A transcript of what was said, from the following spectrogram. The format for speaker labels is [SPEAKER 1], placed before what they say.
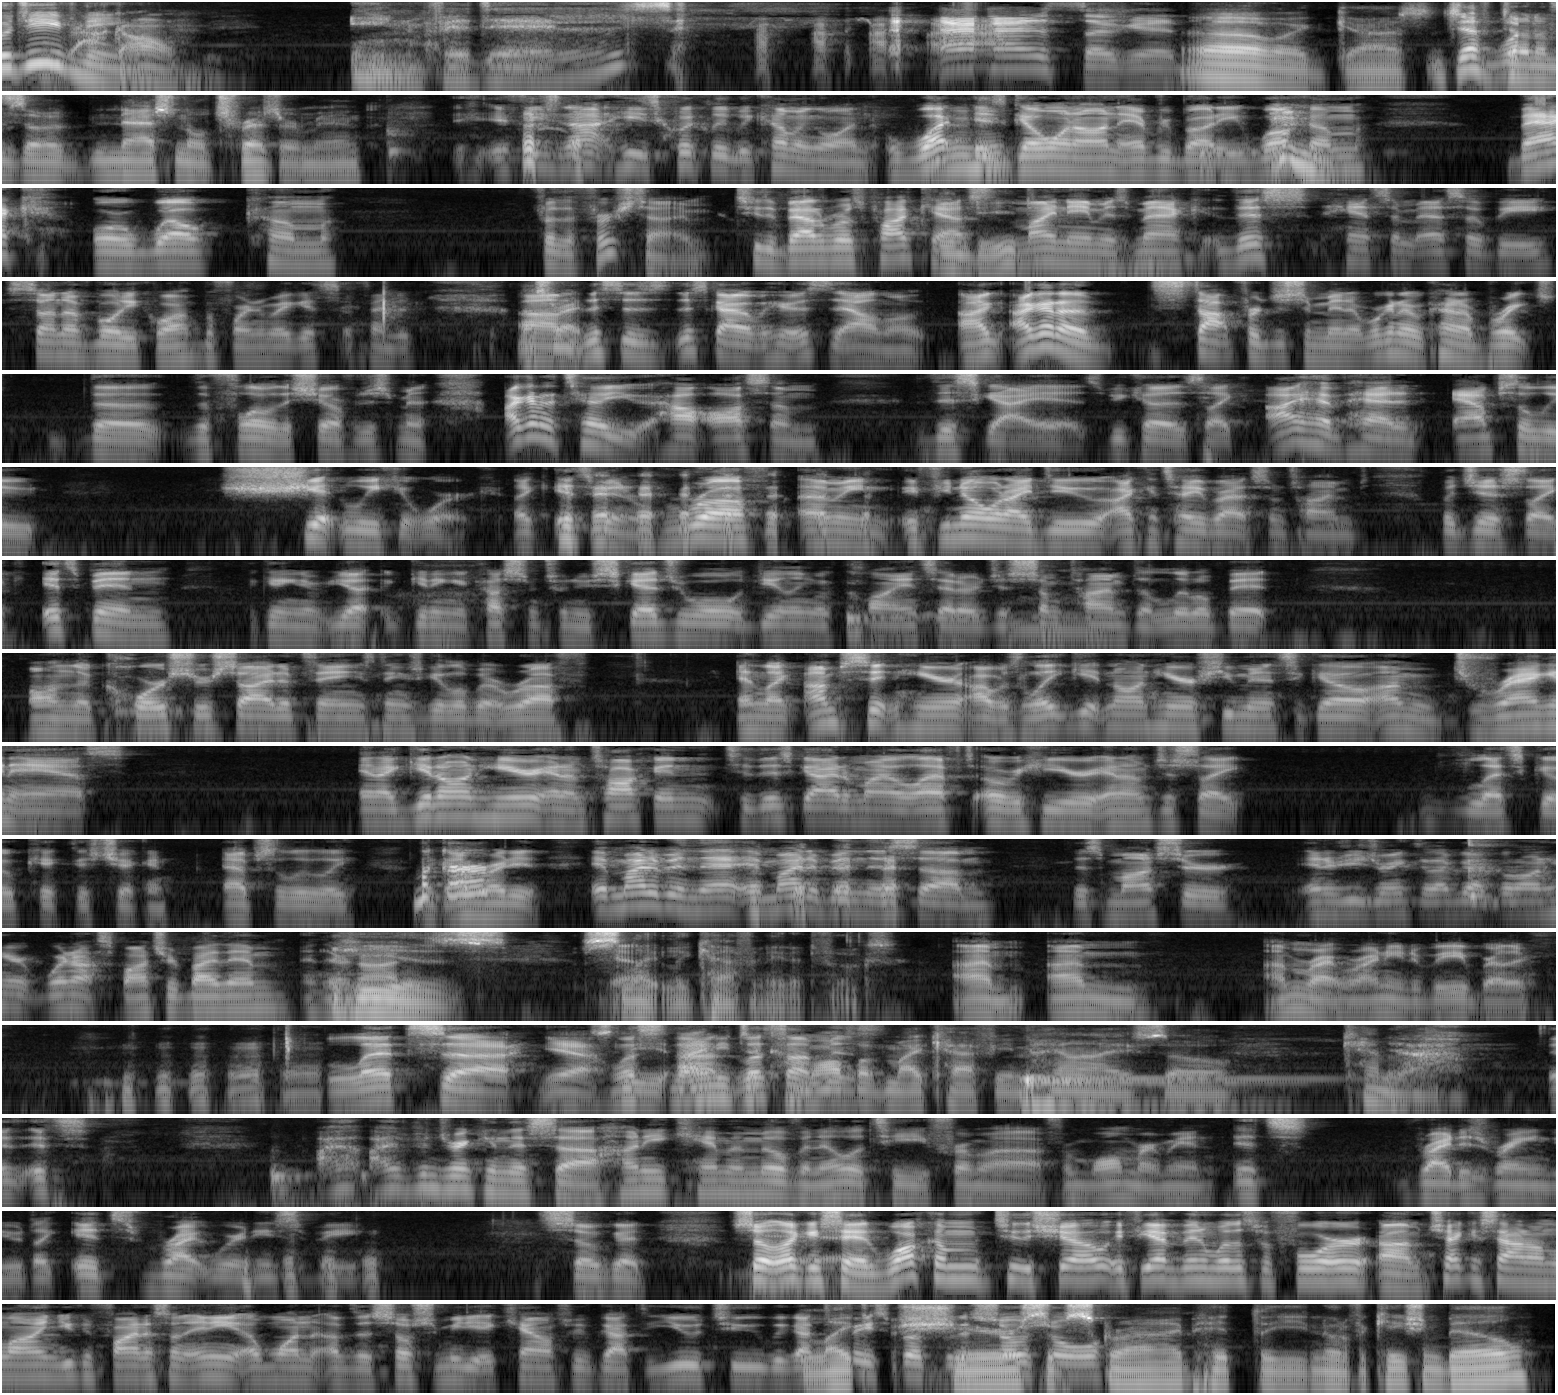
[SPEAKER 1] Good evening,
[SPEAKER 2] Rock
[SPEAKER 1] infidels. so good.
[SPEAKER 2] Oh my gosh. Jeff
[SPEAKER 1] What-
[SPEAKER 2] Dunham's a national treasure, man.
[SPEAKER 1] If he's not, he's quickly becoming one. What is
[SPEAKER 2] Mhm.
[SPEAKER 1] going on, everybody? Welcome back or welcome for the first time to the Battle Bros podcast.
[SPEAKER 2] Indeed.
[SPEAKER 1] My name is Mac. This handsome SOB, son of Boricua, before anybody gets offended.
[SPEAKER 2] That's
[SPEAKER 1] Um,
[SPEAKER 2] right.
[SPEAKER 1] This is this guy over here. This is Alamo. I, I gotta stop for just a minute. We're gonna kind of break the the flow of the show for just a minute. I gotta tell you how awesome this guy is because like I have had an absolute shit week at work. Like it's been rough. I mean, if you know what I do, I can tell you about it sometimes. But just like it's been getting getting accustomed to a new schedule, dealing with clients that are just mm-hmm. sometimes a little bit on the coarser side of things. Things get a little bit rough. And like I'm sitting here, I was late getting on here a few minutes ago. I'm dragging ass. And I get on here and I'm talking to this guy to my left over here, and I'm just like, let's go kick this chicken. Absolutely. Like I'm ready. It might have been that. It might have been this um this monster energy drink that I've got going on here. We're not sponsored by them, and they're
[SPEAKER 2] he
[SPEAKER 1] not.
[SPEAKER 2] is slightly caffeinated, folks.
[SPEAKER 1] I'm I'm I'm right where I need to be, brother. Let's uh yeah, let's not,
[SPEAKER 2] I need to
[SPEAKER 1] let's
[SPEAKER 2] come off
[SPEAKER 1] miss-
[SPEAKER 2] of my caffeine high, so chamomile.
[SPEAKER 1] yeah. It, it's I, I've been drinking this uh, honey chamomile vanilla tea from uh from Walmart, man. It's right as rain, dude. Like it's right where it needs to be. It's so good. So, like I said, welcome to the show. If you haven't been with us before, um, check us out online. You can find us on any one of the social media accounts. We've got the YouTube, we got
[SPEAKER 2] like,
[SPEAKER 1] the Facebook,
[SPEAKER 2] share,
[SPEAKER 1] the social,
[SPEAKER 2] subscribe, hit the notification bell.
